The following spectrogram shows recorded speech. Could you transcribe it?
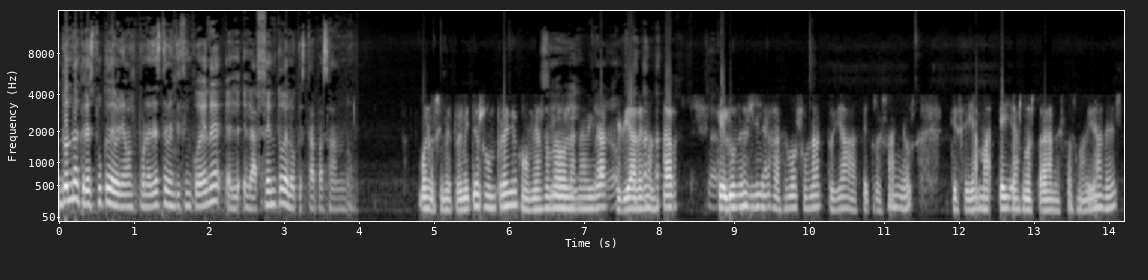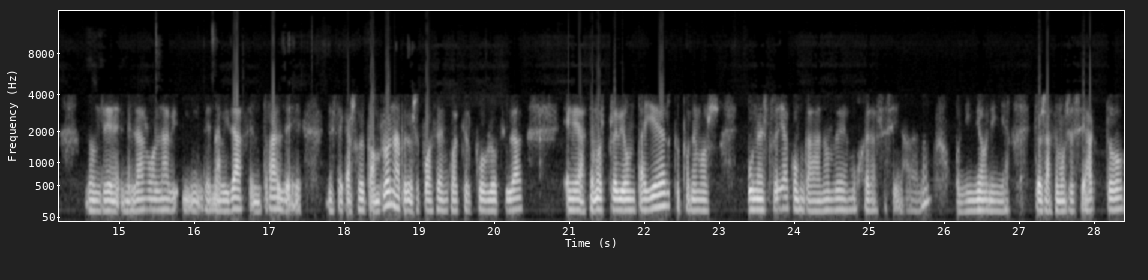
¿Dónde crees tú que deberíamos poner este 25N el, acento de lo que está pasando? Bueno, si me permites un previo, como me has nombrado la Navidad, quería adelantar que lunes días hacemos un acto ya hace tres años que se llama Ellas no estarán estas Navidades, donde en el árbol de Navidad central de, en este caso de Pamplona, pero se puede hacer en cualquier pueblo o ciudad, eh, hacemos previo un taller que ponemos una estrella con cada nombre de mujer asesinada, ¿no? O niño o niña. Entonces hacemos ese acto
